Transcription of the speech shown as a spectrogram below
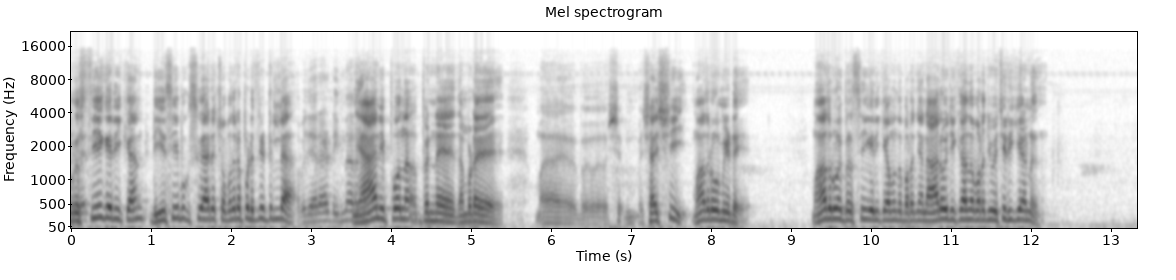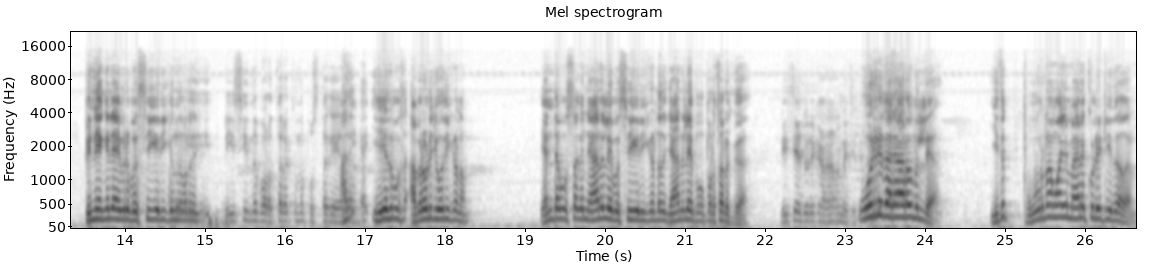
പ്രസിദ്ധീകരിക്കാൻ ഡി സി ബുക്സുകാരെ ചുമതലപ്പെടുത്തിയിട്ടില്ല. ഞാനിപ്പോൾ പിന്നെ നമ്മുടെ ശശി മാതൃഭൂമിയുടെ മാതൃഭൂമി പ്രസിദ്ധീകരിക്കാമെന്ന് പറഞ്ഞ് ഞാൻ ആലോചിക്കാമെന്ന് പറഞ്ഞു വെച്ചിരിക്കുകയാണ്. പിന്നെ എങ്ങനെയാണ് ഇവർ പ്രസിദ്ധീകരിക്കുന്നത് പറഞ്ഞ്? ഡി സി പുറത്തിറക്കുന്ന പുസ്തകം അത് ഏത് പുസ്തകം അവരോട് ചോദിക്കണം. എന്റെ പുസ്തകം ഞാനല്ലേ പ്രസിദ്ധീകരിക്കേണ്ടത്? ഞാനല്ലേ പുറത്തിറക്കുക? ഒരു കരാറും വെച്ചിട്ട് ഒരു കരാറുമില്ല. ഇത് പൂർണമായി മാനിക്കുലേറ്റ് ചെയ്തതാണ്.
